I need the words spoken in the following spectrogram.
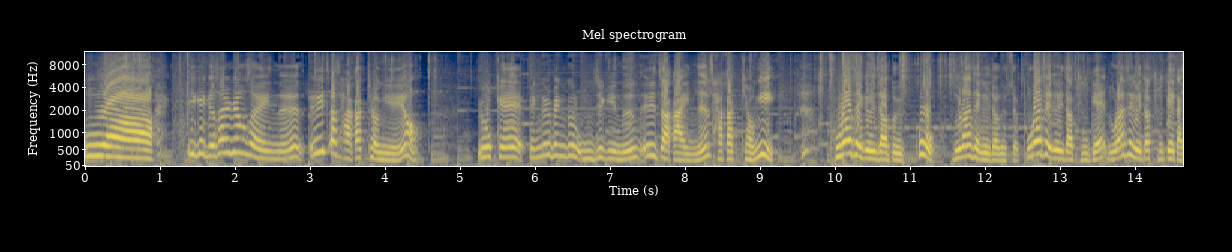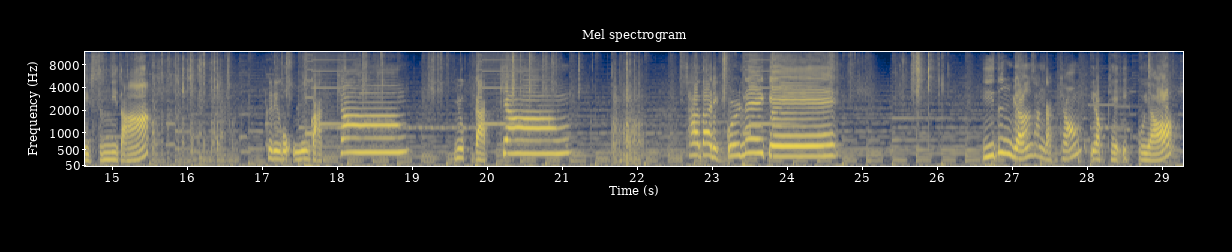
우와 이게 그 설명서에 있는 의자 사각형이에요. 이렇게 뱅글뱅글 움직이는 의자가 있는 사각형이 보라색 의자도 있고 노란색 의자도 있어요. 보라색 의자 두 개, 노란색 의자 두 개가 있습니다. 그리고 오각형, 육각형, 사다리꼴 4개, 이등변 삼각형 이렇게 있고요.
